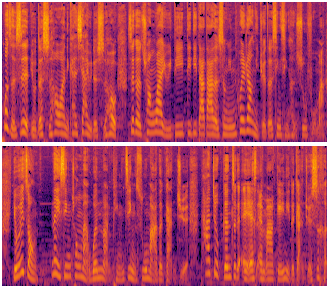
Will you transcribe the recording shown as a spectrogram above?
或者是有的时候啊，你看下雨的时候，这个窗外雨滴滴滴答答的声音，会让你觉得心情很舒服嘛，有一种内心充满温暖、平静、酥麻的感觉，它就跟这个 ASMR 给你的感觉是很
